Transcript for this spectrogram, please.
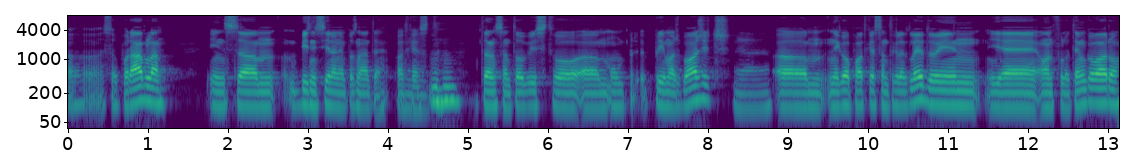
uh, se uporablja. In sem biznisiranje poznate, podcast. Yeah. Mhm. Tam sem to v bistvu um, um, Pri- Primož Božič. Ja, ja. Um, njegov podcast sem takrat gledal in je on full o tem govoril.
